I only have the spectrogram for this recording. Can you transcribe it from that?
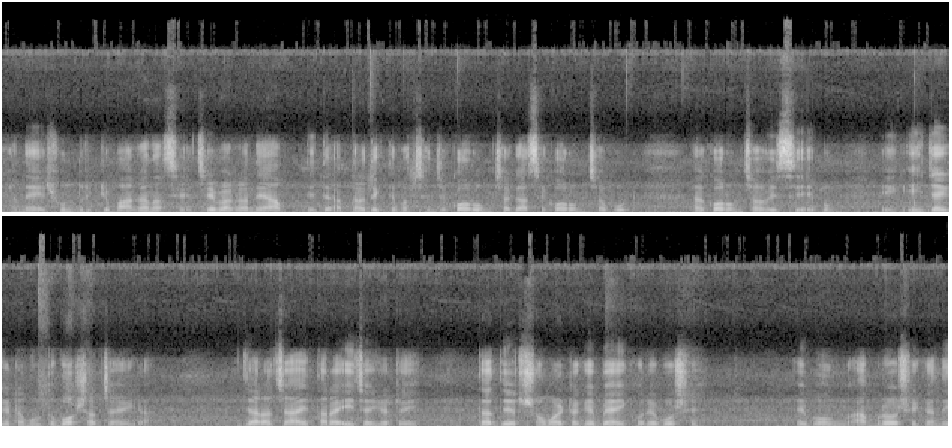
এখানে সুন্দর একটি বাগান আছে। যে বাগানে আপনি আপনারা দেখতে পাচ্ছেন যে করম চা গাছে করম চা ফুট আহ, করম চা হয়েছে এবং এই এই জায়গাটা মূলত বসার জায়গা। যারা যায় তারা এই জায়গাটায় তাদের সময়টাকে ব্যয় করে বসে এবং আমরাও সেখানে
